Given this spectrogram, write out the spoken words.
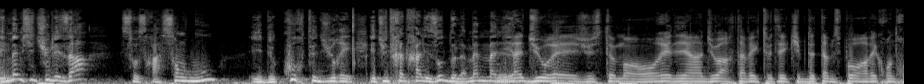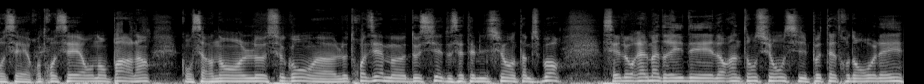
Et même si tu les as, ce sera sans goût, et de courte durée. Et tu traiteras les autres de la même manière. La durée, justement. Aurélien Duarte avec toute l'équipe de Tamsport, avec Rontrosé. Rontrosé, on en parle, hein, concernant le second, euh, le troisième dossier de cette émission en Tamsport. C'est le Real Madrid et leur intention aussi, peut-être d'enrôler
